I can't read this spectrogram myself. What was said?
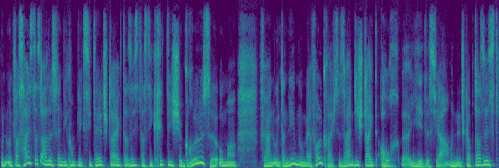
Und, und was heißt das alles, wenn die Komplexität steigt? Das ist, dass die kritische Größe, um für ein Unternehmen, um erfolgreich zu sein, die steigt auch äh, jedes Jahr. Und ich glaube, das ist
